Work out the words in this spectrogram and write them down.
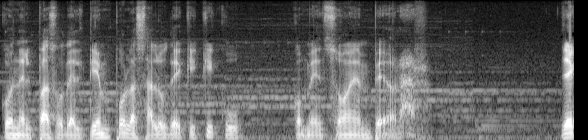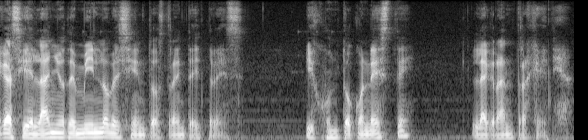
con el paso del tiempo la salud de Kikiku comenzó a empeorar. Llega así el año de 1933 y junto con este, la gran tragedia.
